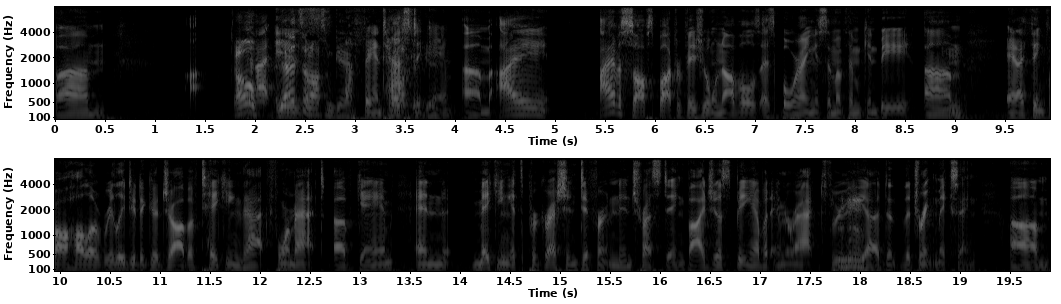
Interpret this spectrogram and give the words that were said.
Um, Oh, that yeah, that's an awesome game. A fantastic Awesome game. Um, I I have a soft spot for visual novels, as boring as some of them can be. Um, Hmm. And I think Valhalla really did a good job of taking that format of game and making its progression different and interesting by just being able to interact through Mm-hmm. the, uh, d- the drink mixing. Um,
